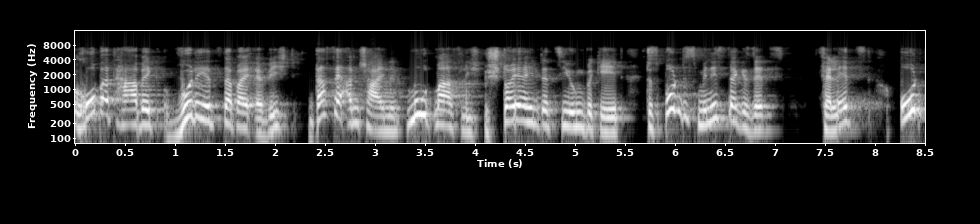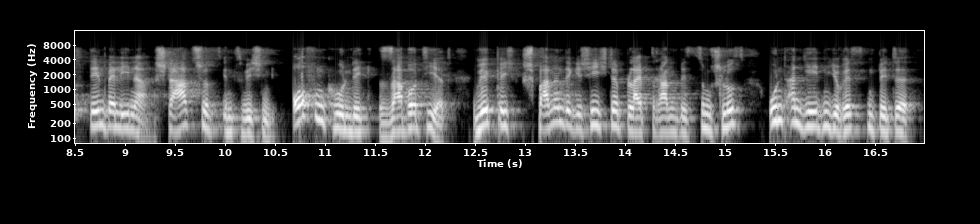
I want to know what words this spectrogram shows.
Robert Habeck wurde jetzt dabei erwischt, dass er anscheinend mutmaßlich Steuerhinterziehung begeht, das Bundesministergesetz verletzt und den Berliner Staatsschutz inzwischen offenkundig sabotiert. Wirklich spannende Geschichte, bleibt dran bis zum Schluss und an jeden Juristen bitte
